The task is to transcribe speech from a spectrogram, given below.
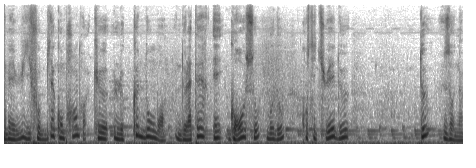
Eh bien oui, il faut bien comprendre que le cône d'ombre de la Terre est grosso modo constitué de deux zones.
